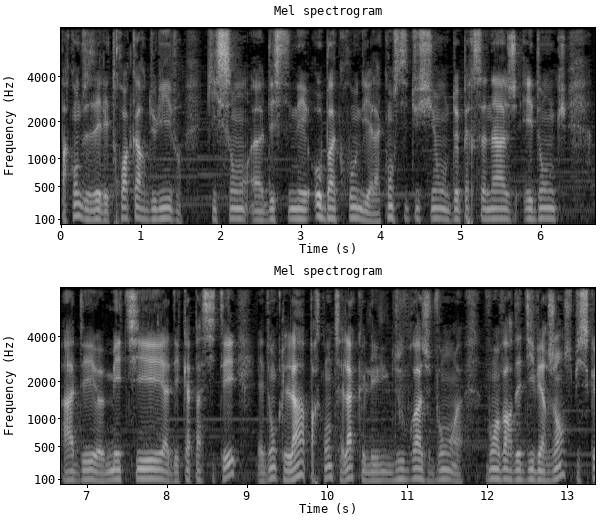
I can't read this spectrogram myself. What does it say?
Par contre, vous avez les trois quarts du livre qui sont euh, destinés au background et à la constitution de personnages et donc à des métiers, à des capacités. Et donc là, par contre, c'est là que les ouvrages vont, avoir des divergences puisque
